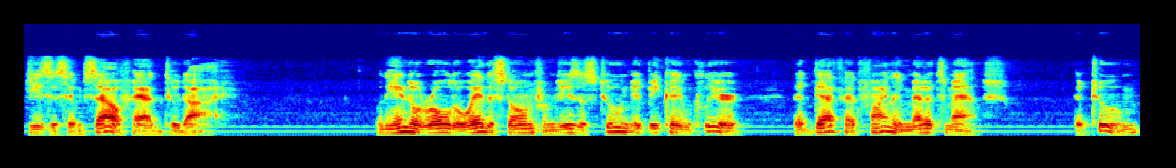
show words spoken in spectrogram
Jesus himself had to die. When the angel rolled away the stone from Jesus' tomb, it became clear that death had finally met its match. The tomb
